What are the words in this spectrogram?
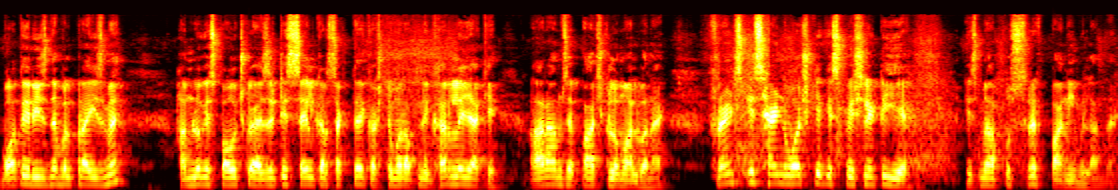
बहुत ही रीजनेबल प्राइस में हम लोग इस पाउच को एज इट इज़ सेल कर सकते हैं। कस्टमर अपने घर ले जाके आराम से पाँच किलो माल बनाए। फ्रेंड्स इस हैंड वॉश की एक स्पेशलिटी ये है। इसमें आपको सिर्फ़ पानी मिलाना है।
